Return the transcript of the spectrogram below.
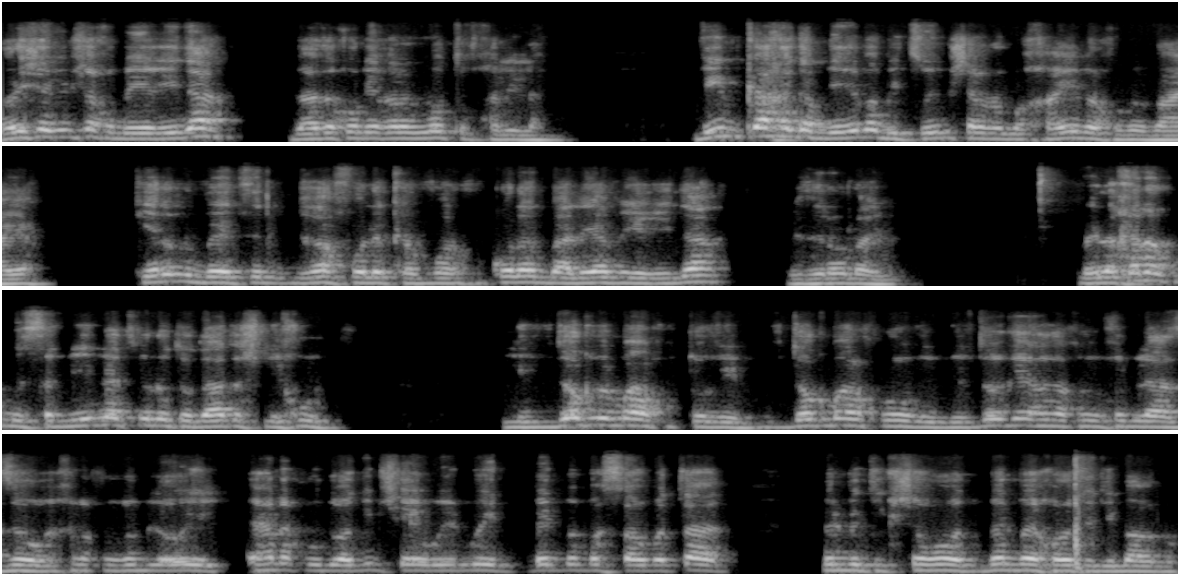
אבל יש ימים שאנחנו בירידה, ואז הכל נראה לנו לא טוב חלילה. ואם ככה גם נראים הביצועים שלנו בחיים, אנחנו בבעיה. כי אין לנו בעצם גרף עולה קבוע, אנחנו כל היום בעלייה וירידה, וזה לא נעים. ולכן אנחנו מסגלים לעצמנו את הודעת השליחות. לבדוק במה אנחנו טובים, לבדוק מה אנחנו אוהבים, לבדוק איך אנחנו יכולים לעזור, איך אנחנו יכולים להועיל, איך אנחנו דואגים שיהיה ווין ווין, בין במשא ומתן, בין בתקשורות, בין ביכולות שדיברנו.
